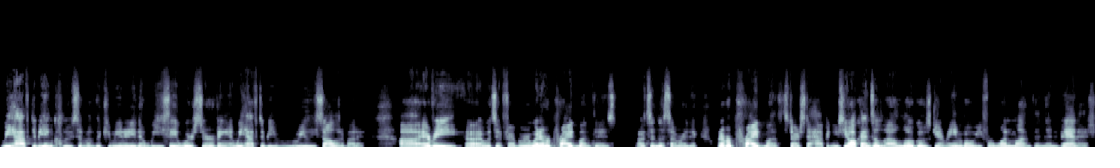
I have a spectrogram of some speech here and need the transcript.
We have to be inclusive of the community that we say we're serving, and we have to be really solid about it. Uh, every uh, what's it February, whatever Pride Month is, oh, it's in the summer, I think. Whenever Pride Month starts to happen, you see all kinds of uh, logos get rainbowy for one month and then vanish,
